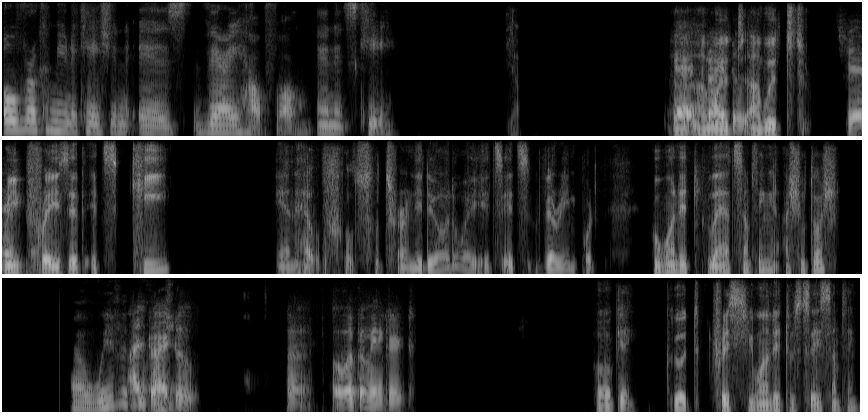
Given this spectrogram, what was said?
over communication is very helpful and it's key. Yeah, Uh, I'll I would I would Share rephrase it it's key and helpful so turn it the other way it's it's very important who wanted to add something ashutosh Uh, we have a I'll try question. to uh, over communicate. okay good chris you wanted to say something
